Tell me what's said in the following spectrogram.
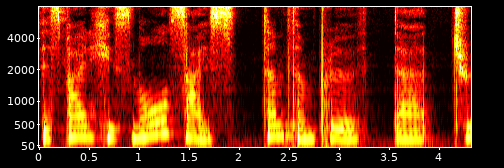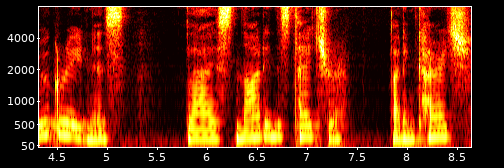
Despite his small size, Tum proved that true greatness lies not in the stature, but in courage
